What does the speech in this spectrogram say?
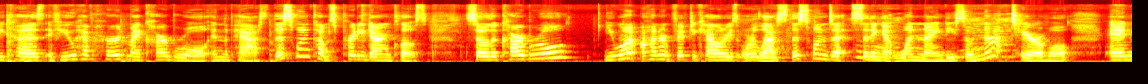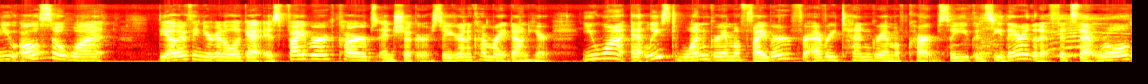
because if you have heard my carb rule in the past, this one comes pretty darn close. So the carb rule, you want 150 calories or less. This one's at, sitting at 190, so not terrible. And you also want, the other thing you're gonna look at is fiber, carbs, and sugar. So you're gonna come right down here. You want at least one gram of fiber for every 10 gram of carbs. So you can see there that it fits that rule.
